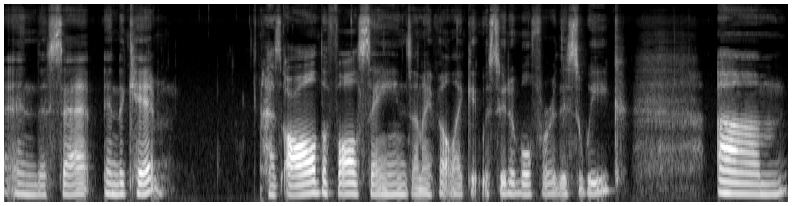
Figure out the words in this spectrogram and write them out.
in the set, in the kit. Has all the fall sayings, and I felt like it was suitable for this week. Um,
